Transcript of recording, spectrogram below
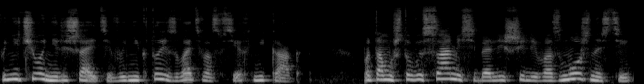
Вы ничего не решаете, вы никто и звать вас всех никак. Потому что вы сами себя лишили возможности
